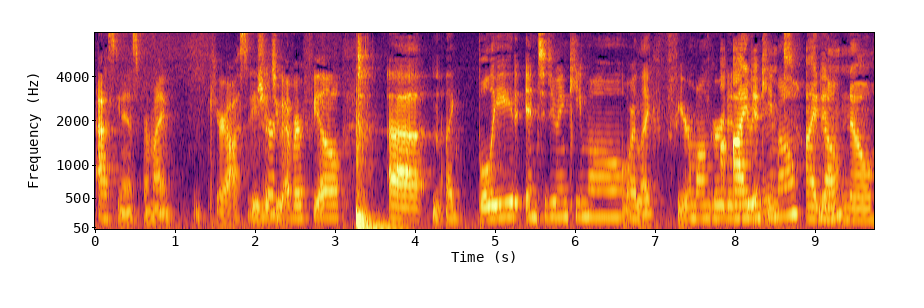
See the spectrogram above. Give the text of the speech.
asking this for my curiosity. Sure. Did you ever feel uh, like bullied into doing chemo or like fear mongered into I doing didn't. chemo? I didn't know.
